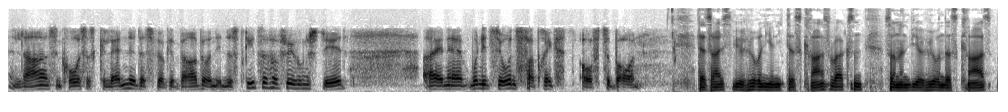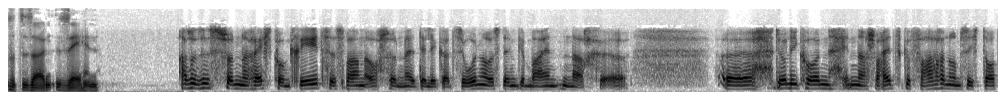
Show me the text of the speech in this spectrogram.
in Lars, ein großes Gelände, das für Gewerbe und Industrie zur Verfügung steht, eine Munitionsfabrik aufzubauen. Das heißt, wir hören hier nicht das Gras wachsen, sondern wir hören das Gras sozusagen säen. Also es ist schon recht konkret. Es waren auch schon Delegationen aus den Gemeinden nach äh, äh, Dürlikon in der Schweiz gefahren, um sich dort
